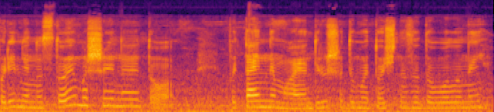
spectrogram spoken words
порівняно з тою машиною, то питань немає. Андрюша, думаю, точно задоволений.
